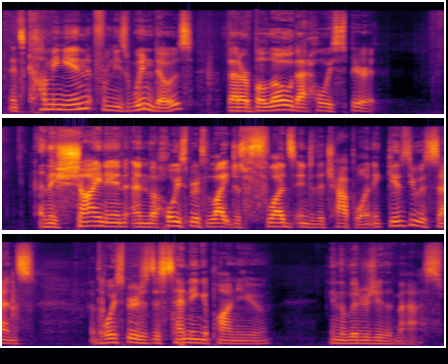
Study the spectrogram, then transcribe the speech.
and it's coming in from these windows that are below that Holy Spirit. And they shine in, and the Holy Spirit's light just floods into the chapel, and it gives you a sense that the Holy Spirit is descending upon you in the liturgy of the Mass.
